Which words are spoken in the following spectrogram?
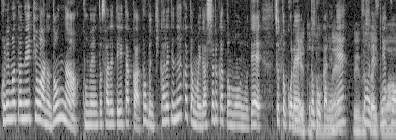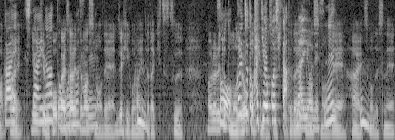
これまたね今日はあのどんなコメントされていたか多分聞かれてない方もいらっしゃるかと思うのでちょっとこれどこかでねウェブそうですね公開したいなと思いますね。されてますので、ぜひご覧いただきつつ、我々ちょっとこれちょっと書き起こした内容ですで、ね。はい、うんそうですね。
